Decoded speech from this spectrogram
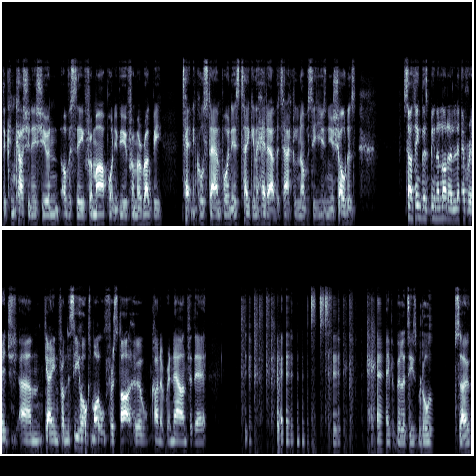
the concussion issue, and obviously from our point of view, from a rugby technical standpoint, is taking the head out of the tackle and obviously using your shoulders. So I think there's been a lot of leverage um, gained from the Seahawks model for a start, who are kind of renowned for their defensive capabilities, but also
